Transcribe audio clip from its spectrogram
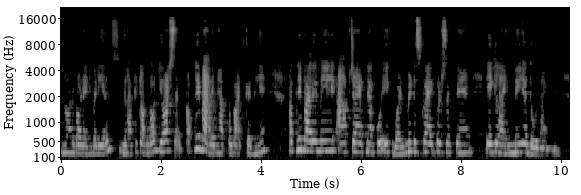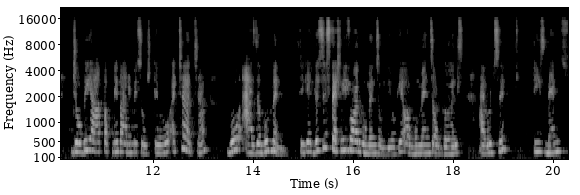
not about anybody else you have to talk about yourself अपने बारे में आपको बात करनी है। अपने बारे में आप चाहे अपने आप को एक वर्ड में डिस्क्राइब कर सकते हैं, एक लाइन में या दो लाइन में। जो भी आप अपने बारे में सोचते हो अच्छा अच्छा वो एज अ वुमेन ठीक है? This is specially for womens only okay और वुमेन्स और girls I would say please mens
